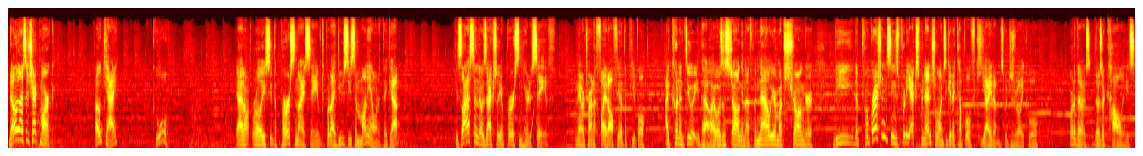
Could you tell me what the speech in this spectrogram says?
No, that's a check mark. Okay, cool. Yeah, I don't really see the person I saved, but I do see some money I want to pick up. Because last time there was actually a person here to save, and they were trying to fight off the other people. I couldn't do it though, I wasn't strong enough, but now we are much stronger. The, the progression seems pretty exponential once you get a couple of key items, which is really cool. What are those? Those are collies.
